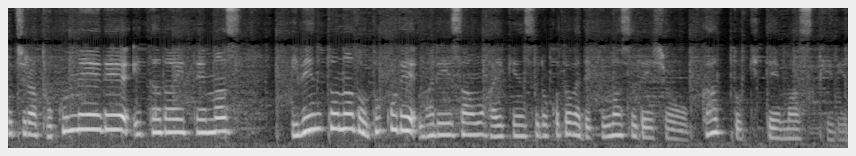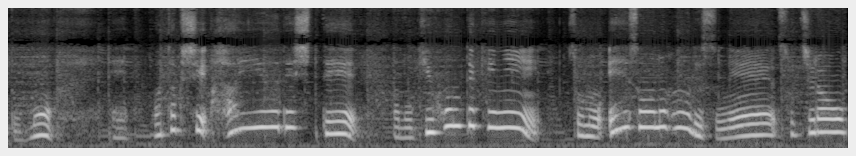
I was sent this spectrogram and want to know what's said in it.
こちら匿名でいただいてます。イベントなどどこでマリーさんを拝見することができますでしょうか？と来てますけれども、え私、俳優でして、あの、基本的にその映像の方ですねそちらを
